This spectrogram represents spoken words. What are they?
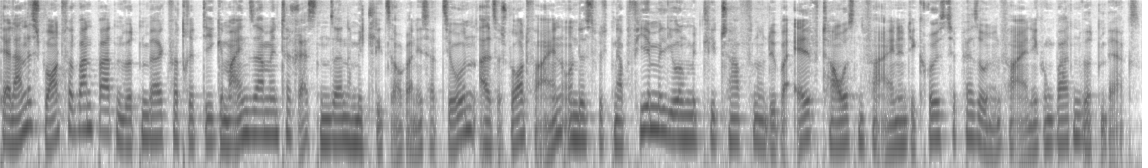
Der Landessportverband Baden-Württemberg vertritt die gemeinsamen Interessen seiner Mitgliedsorganisation, also Sportverein, und ist mit knapp 4 Millionen Mitgliedschaften und über 11.000 Vereinen die größte Personenvereinigung Baden-Württembergs.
